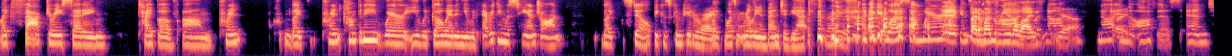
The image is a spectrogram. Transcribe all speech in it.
like factory setting type of um, print like print company where you would go in and you would everything was hand drawn like still because computer right. like wasn't really invented yet right. i think it was somewhere like in but it wasn't garage, utilized but not, yeah not right. in the office and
